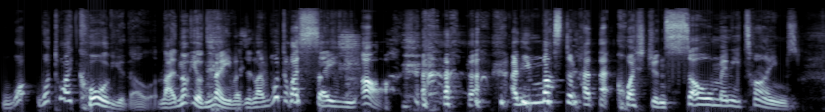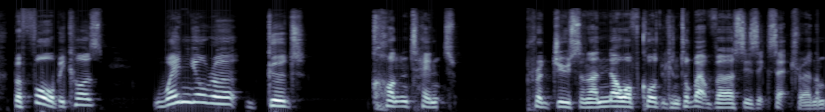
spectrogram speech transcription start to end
"What, what, do I call you though? Like, not your name, as in, like, what do I say you are?" and you must have had that question so many times before, because when you're a good content producer, and I know, of course, we can talk about Versus, etc., and I'm,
